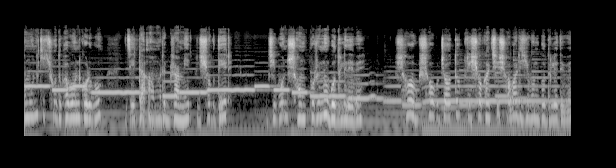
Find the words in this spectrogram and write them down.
এমন কিছু উদ্ভাবন করব যেটা আমার গ্রামের কৃষকদের জীবন সম্পূর্ণ বদলে দেবে। সব সব যত কৃষক আছে সবার জীবন বদলে দেবে।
